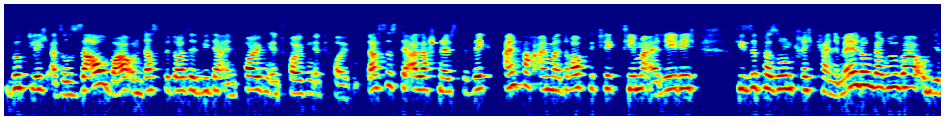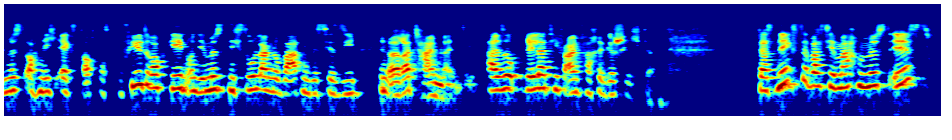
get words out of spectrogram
wirklich, also sauber und das bedeutet wieder entfolgen, entfolgen, entfolgen. Das ist der allerschnellste Weg. Einfach einmal draufgeklickt, Thema erledigt. Diese Person kriegt keine Meldung darüber und ihr müsst auch nicht extra auf das Profil drauf gehen und ihr müsst nicht so lange warten, bis ihr sie in eurer Timeline seht. Also relativ einfache Geschichte. Das nächste, was ihr machen müsst, ist,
